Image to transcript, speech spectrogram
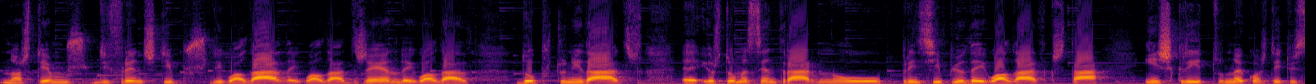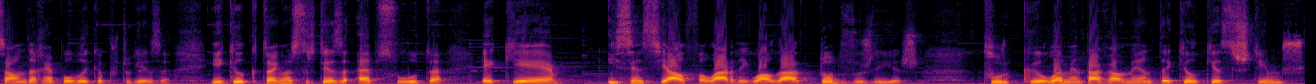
Nós temos diferentes tipos de igualdade, a igualdade de género, a igualdade de oportunidades. Eh, eu estou-me a centrar no princípio da igualdade que está inscrito na Constituição da República Portuguesa. E aquilo que tenho a certeza absoluta é que é essencial falar de igualdade todos os dias, porque lamentavelmente aquilo que assistimos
